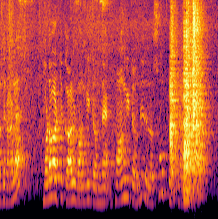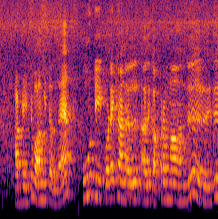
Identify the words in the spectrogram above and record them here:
அதனால முடவாட்டு கால் வாங்கிட்டு வந்தேன். வாங்கிட்டு வந்து இதில் சூப் வைக்கலாம் அப்படின்ட்டு வாங்கிட்டு வந்தேன். ஊட்டி கொடைக்கானல் அதுக்கப்புறமா வந்து இது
